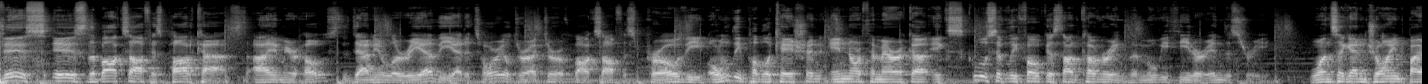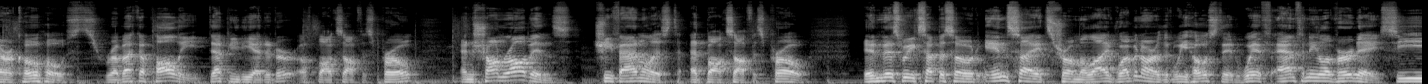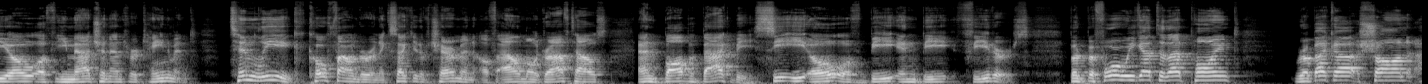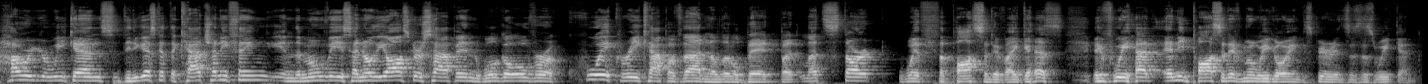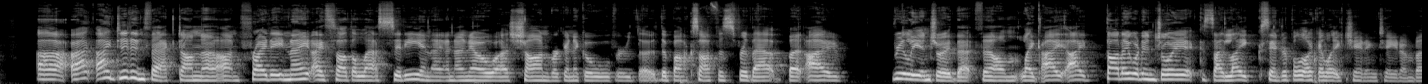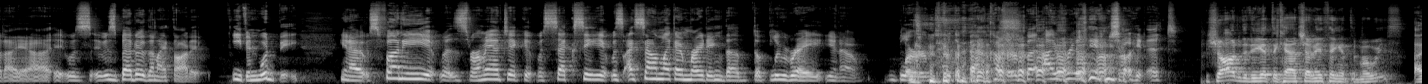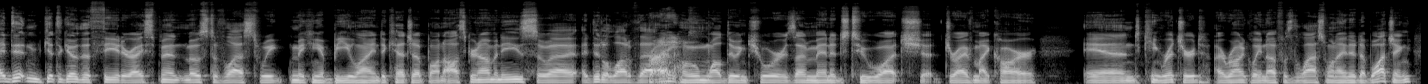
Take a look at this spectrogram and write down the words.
This is the Box Office Podcast. I am your host, Daniel Loria, the editorial director of Box Office Pro, the only publication in North America exclusively focused on covering the movie theater industry. Once again, joined by our co hosts, Rebecca Pahle, deputy editor of Box Office Pro, and Shawn Robbins, chief analyst at Box Office Pro. In this week's episode, insights from a live webinar that we hosted with Anthony Laverde, CEO of Imagine Entertainment, Tim League, co-founder and executive chairman of Alamo Drafthouse, and Bob Bagby, CEO of B&B Theaters. But before we get to that point, Rebecca, Sean, how are your weekends? Did you guys get to catch anything in the movies? I know the Oscars happened. We'll go over a quick recap of that in a little bit, but let's start with the positive, I guess, if we had any positive movie going experiences this weekend. Uh, I, I, did, in fact, on uh, on Friday night. I saw The Lost City, and I, and I know uh, Sean, we're going to go over the the box office for that. But I really enjoyed that film. Like I, I thought I would enjoy it because I like Sandra Bullock, I like Channing Tatum, but I uh, it was it was better than I thought it even would be. You know, it was funny, it was romantic, it was sexy. It was. I sound like I'm writing the the Blu-ray, you know, blurb for the back cover, but I really enjoyed it. Sean, did you get to catch anything at the movies? I didn't get to go to the theater. I spent most of last week making a beeline to catch up on Oscar nominees. So uh, I did a lot of that right. at home while doing chores. I managed to watch uh, Drive My Car and King Richard, ironically enough, was the last one I ended up watching,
